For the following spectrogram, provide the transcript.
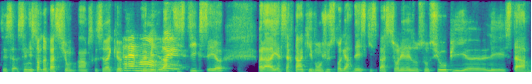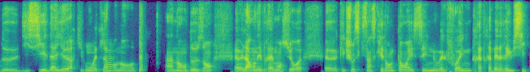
C'est une histoire de passion, hein, parce que c'est vrai que vraiment, le milieu oui. artistique, c'est euh, voilà, il y a certains qui vont juste regarder ce qui se passe sur les réseaux sociaux, puis euh, les stars de d'ici et d'ailleurs qui vont être là mmh. pendant un an, deux ans. Euh, là, on est vraiment sur euh, quelque chose qui s'inscrit dans le temps et c'est une nouvelle fois une très très belle réussite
